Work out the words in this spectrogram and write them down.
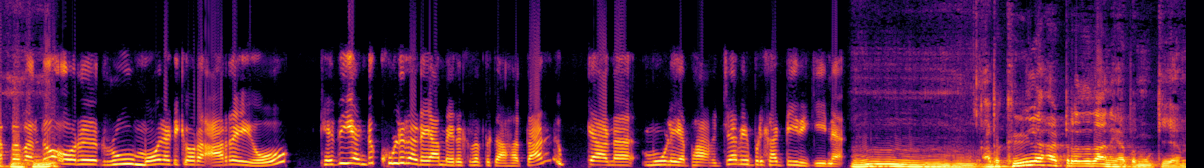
அப்ப வந்து ஒரு ரூமோ இல்லாட்டிக்கு ஒரு அறையோ கெதியண்டு குளிரடையாம இருக்கிறதுக்காகத்தான் இப்படியான மூளைய பாவிச்சு அவ இப்படி கட்டி இருக்கீன. அப்ப கீழே கட்டுறது தானே அப்ப முக்கியம்?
